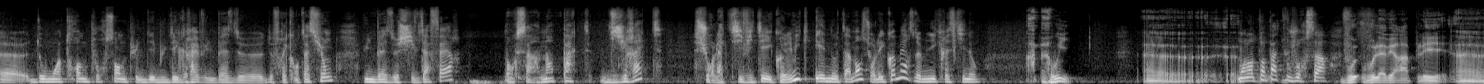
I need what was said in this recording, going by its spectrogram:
d'au moins 30% depuis le début des grèves, une baisse de, fréquentation, une baisse de chiffre d'affaires. Donc ça a un impact direct sur l'activité économique et notamment sur les commerces, Dominique Restineau. Ah bah oui. On n'entend pas toujours ça. Vous, vous l'avez rappelé. euh,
